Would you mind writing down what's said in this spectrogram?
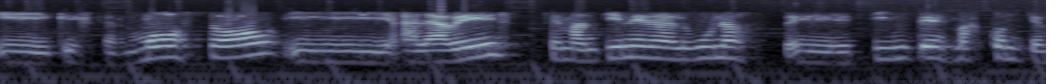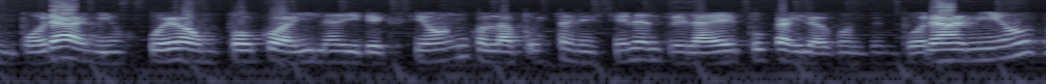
que es hermoso, y a la vez se mantienen algunos eh, tintes más contemporáneos, juega un poco ahí la dirección con la puesta en escena entre la época y lo contemporáneo,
